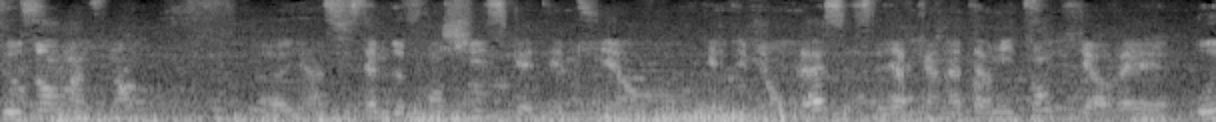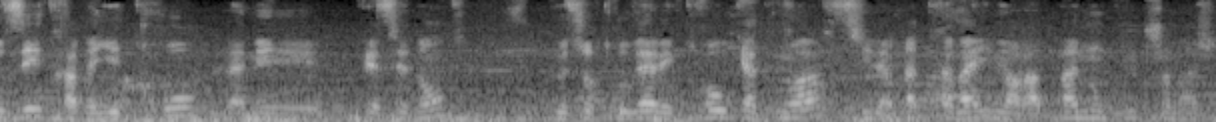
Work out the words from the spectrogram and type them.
deux ans maintenant, euh, il y a un système de franchise qui a été mis en, place. C'est-à-dire qu'un intermittent qui aurait osé travailler trop l'année précédente peut se retrouver avec trois ou quatre mois. S'il n'a pas de travail, il n'aura pas non plus de chômage.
